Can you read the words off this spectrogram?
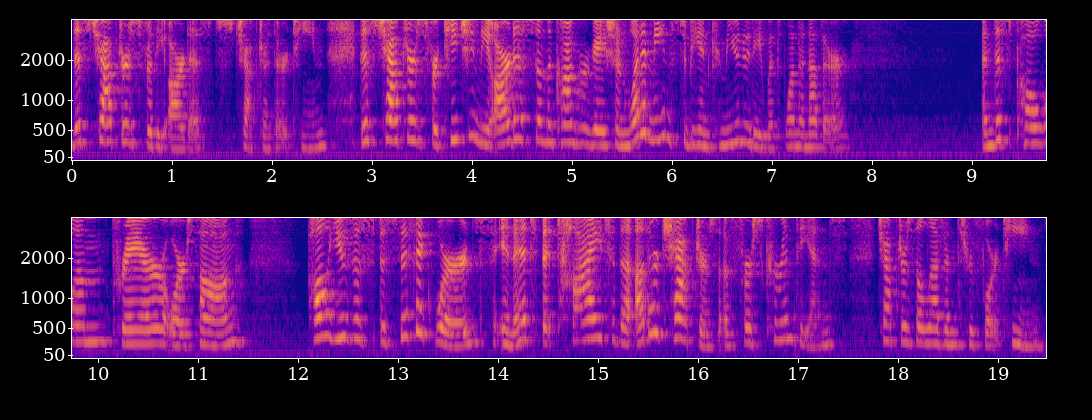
This chapter is for the artists, chapter 13. This chapter is for teaching the artists and the congregation what it means to be in community with one another. And this poem, prayer, or song Paul uses specific words in it that tie to the other chapters of 1 Corinthians, chapters 11 through 14.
